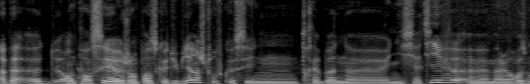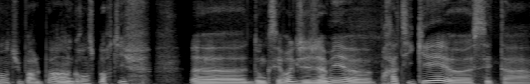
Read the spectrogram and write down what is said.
Ah bah, en penser, j'en pense que du bien. Je trouve que c'est une très bonne initiative. Malheureusement, tu parles pas à un grand sportif. Donc c'est vrai que j'ai jamais pratiqué. c'est un,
